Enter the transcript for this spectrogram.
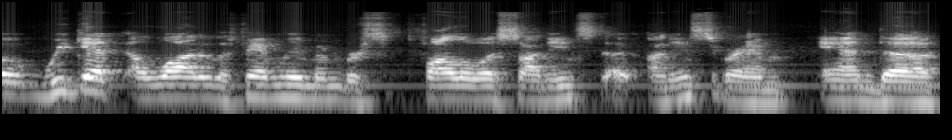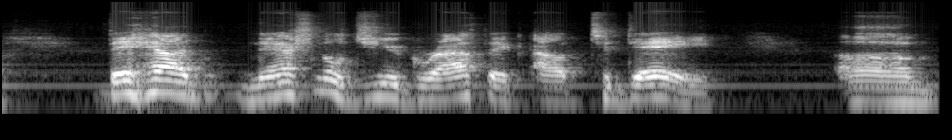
uh, we get a lot of the family members follow us on Insta on Instagram, and uh, they had National Geographic out today um,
